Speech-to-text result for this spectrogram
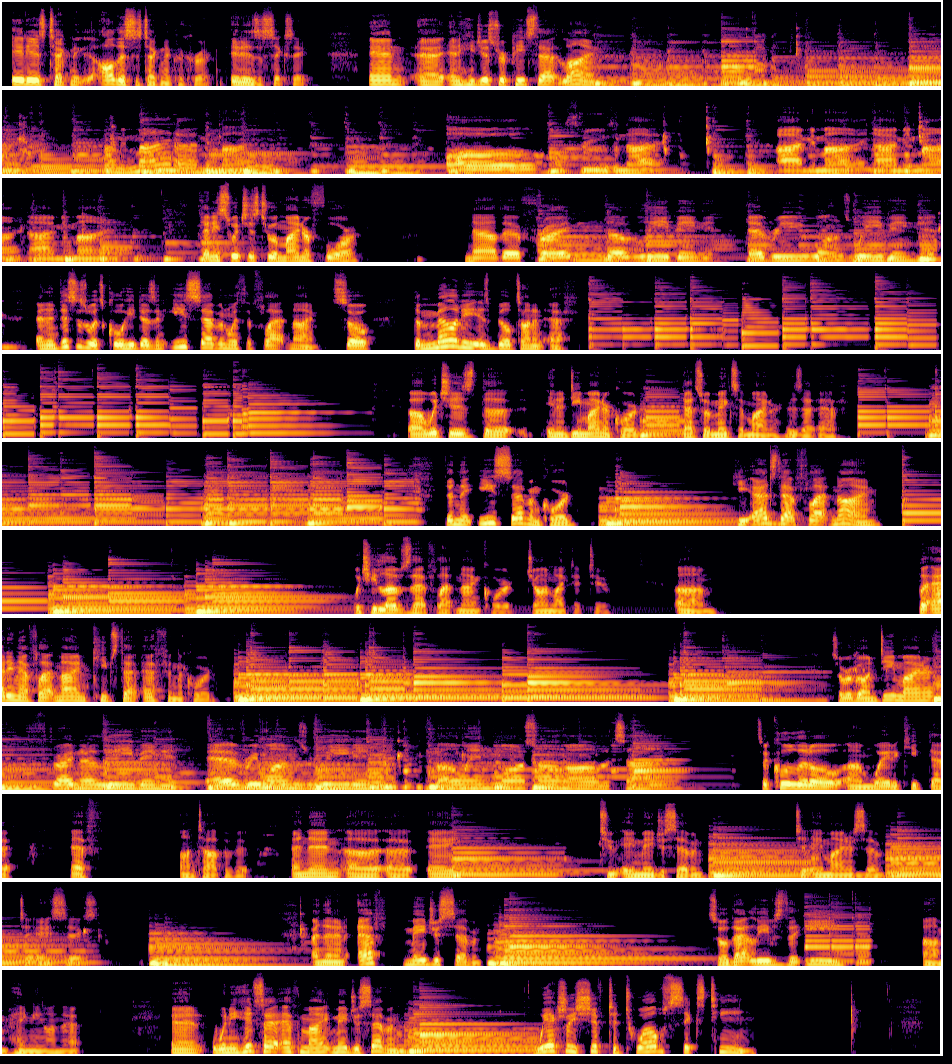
it is technically all this is technically correct. It is a 6-8. And uh, and he just repeats that line. I'm in mine, I'm in mine. All through the night. I'm in mine, I'm in mine, I'm in mine. Then he switches to a minor four. Now they're frightened of leaving it. Everyone's weaving it. And then this is what's cool. He does an E7 with a flat nine. So the melody is built on an F. Uh, which is the in a D minor chord. That's what makes it minor. Is that F? Then the E7 chord, he adds that flat nine, which he loves that flat nine chord. John liked it too. Um, but adding that flat nine keeps that F in the chord. So we're going D minor, right now leaving it. Everyone's reading it, flowing more song all the time. It's a cool little um, way to keep that F on top of it. And then uh, uh, A to A major 7 to A minor 7 to A6. And then an F major 7. So that leaves the E um, hanging on that. And when he hits that F major 7, we actually shift to 1216.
